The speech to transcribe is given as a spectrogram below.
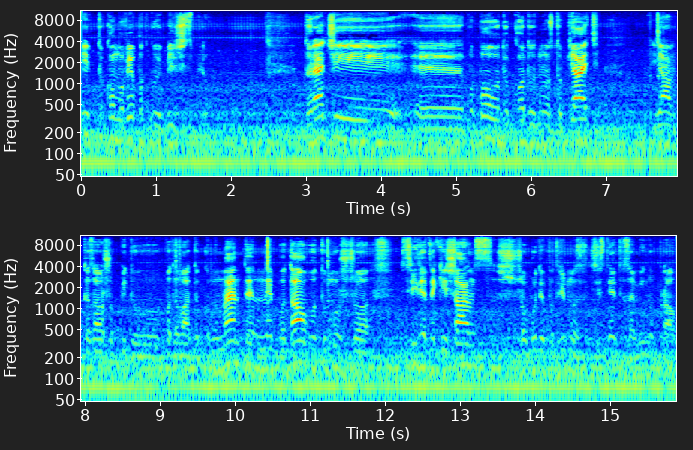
І в такому випадку більше сплю. До речі, е, по поводу коду 95 я вам казав, що піду подавати документи. Не подав, бо тому що світить такий шанс, що буде потрібно здійснити заміну прав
